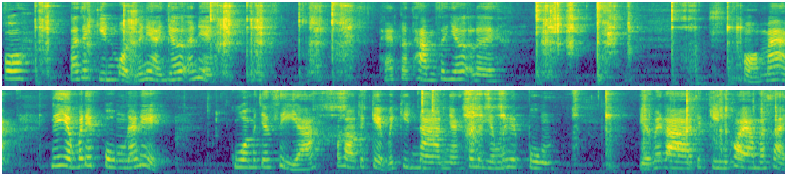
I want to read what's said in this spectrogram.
โอ้เราจะกินหมดไหมเนี่ย เยอะอะเนี่ย แพทย์ก็ทำซะเยอะเลย หอมมาก นี่ยังไม่ได้ปรุงนะนี่ กลัวมันจะเสีย เพราะเราจะเก็บไว้กินนานไง ก็เลยยังไม่ได้ปรุง เดี๋ยวเวลาจะกินค่อยเอามาใส่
